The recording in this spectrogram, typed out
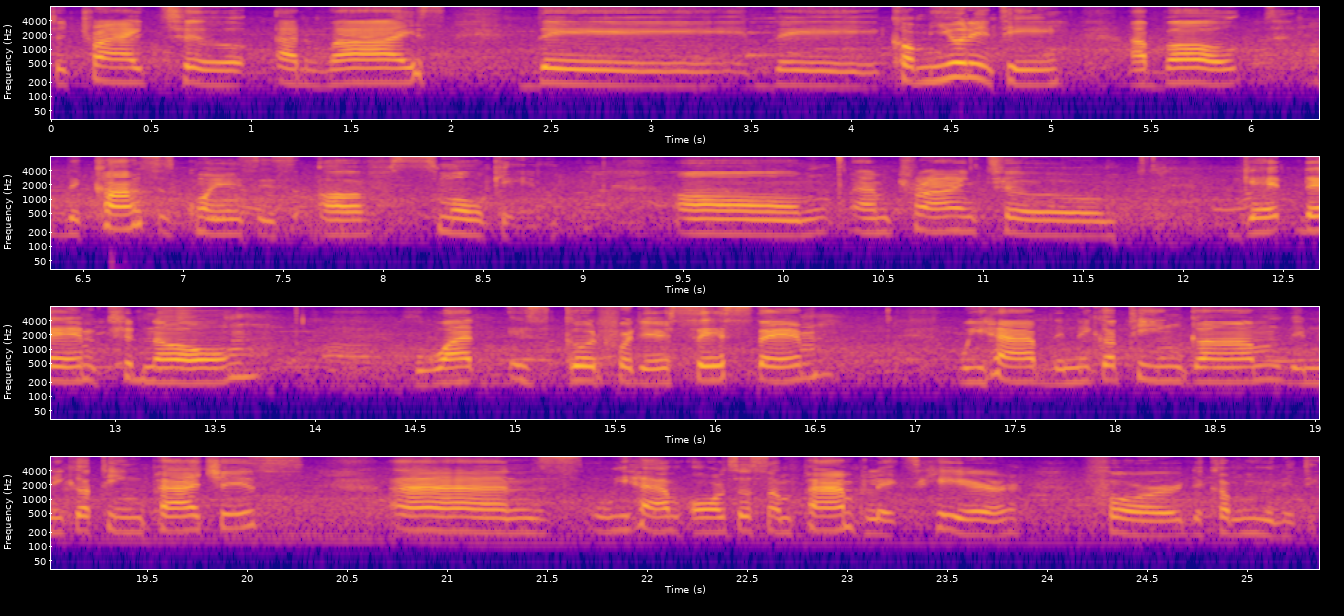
to try to advise the, the community about the consequences of smoking. Um, I'm trying to get them to know what is good for their system. We have the nicotine gum, the nicotine patches, and we have also some pamphlets here for the community.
